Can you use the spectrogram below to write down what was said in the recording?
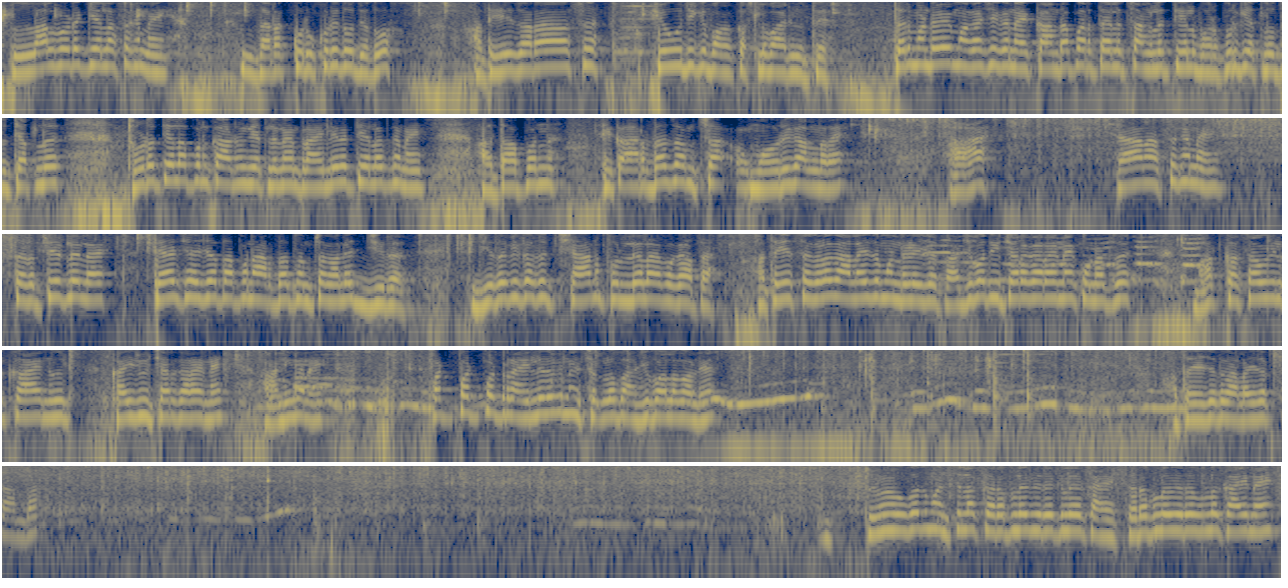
लाल बडक केला असं का नाही? जरा कुरकुरीत होते तो आता हे जरा असं हे होते की बघा कसलं भारी होते तर मंडळी मगाशी का नाही कांदा परतायला चांगलं तेल भरपूर घेतलं होतं. त्यातलं थोडं तेल आपण काढून घेतलं नाही राहिलेलं तेलात का नाही? आता आपण एक अर्धा चमचा मोहरी घालणार आहे. हा छान असं का नाही? तडतेडलेलं आहे. त्याच ह्याच्यात आपण अर्धा चमचा घालूया जिरं. जिरं बी कसं छान फुललेलं आहे बघा आता. आता हे सगळं घालायचं मंडळी याच्यात. अजिबात विचार करायला नाही कोणाचं. भात कसा होईल काय होईल काहीच विचार करायला नाही. आणि का नाही? पटपटपट पट राहिलेलं का नाही सगळं भाजीपाला घालूया. आता ह्याच्यात घालायचा कांदा. तुम्ही उगाच म्हणशीला करपलं विरकलं काय? करपलं बिरकलं काय नाही.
